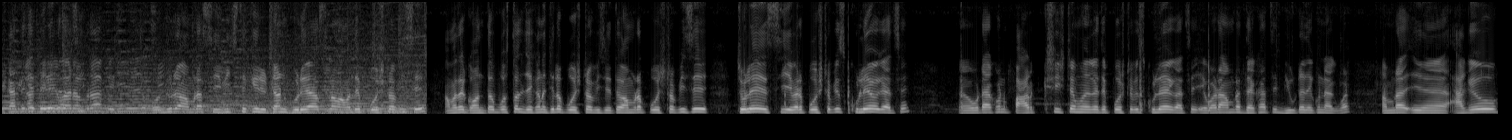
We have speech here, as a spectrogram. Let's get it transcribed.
এখান থেকে বেরিয়ে আমরা বেরিয়ে বন্ধুরা আমরা সি বিচ থেকে রিটার্ন ঘুরে আসলাম আমাদের পোস্ট অফিসে আমাদের গন্তব্যস্থল যেখানে ছিল পোস্ট অফিসে তো আমরা পোস্ট অফিসে চলে এসেছি। এবার পোস্ট অফিস খুলেও গেছে। ওটা এখন পার্ক সিস্টেম হয়ে গেছে পোস্ট অফিস খুলে গেছে। এবারে আমরা দেখাচ্ছি ভিউটা দেখুন একবার। আমরা আগেও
